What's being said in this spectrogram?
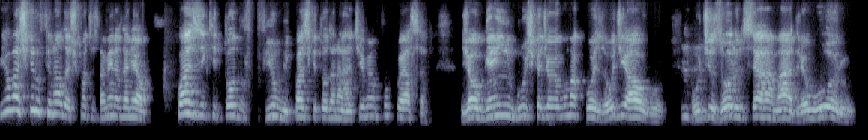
E eu acho que no final das contas também, né, Daniel? quase que todo filme, quase que toda narrativa é um pouco essa, de alguém em busca de alguma coisa, ou de algo. Uhum. O Tesouro de Serra Madre, é o ouro.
